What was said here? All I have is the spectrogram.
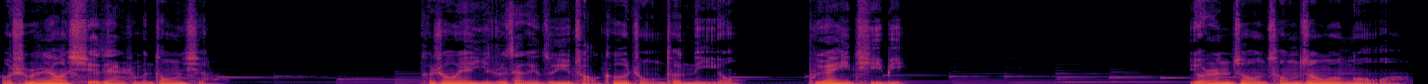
我是不是要写点什么东西了？可是我也一直在给自己找各种的理由，不愿意提笔。有人就曾经问过我，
